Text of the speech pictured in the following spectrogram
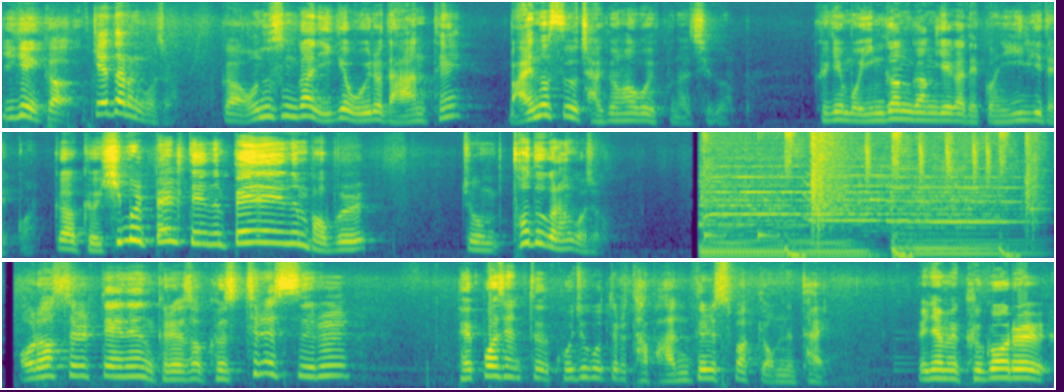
이게 그러니까 깨달은 거죠. 그러니까 어느 순간 이게 오히려 나한테 마이너스로 작용하고 있구나 지금. 그게 뭐 인간관계가 됐건 일이 됐건. 그러니까 그 힘을 뺄 때는 빼는 법을 좀 터득을 한 거죠. 어렸을 때는 그래서 그 스트레스를 100% 고지고대로 다 받을 수밖에 없는 타입. 왜냐면 그거를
